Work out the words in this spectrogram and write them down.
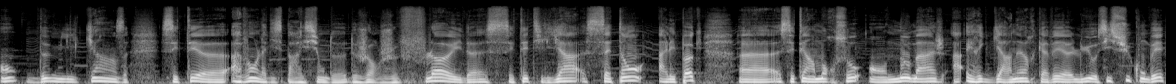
en 2015. C'était euh, avant la disparition de, George Floyd. C'était il y a sept ans. À l'époque, c'était un morceau en hommage à Eric Garner qui avait lui aussi succombé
